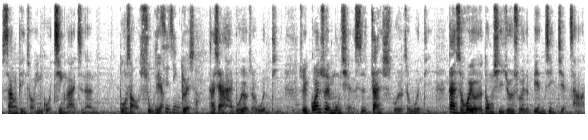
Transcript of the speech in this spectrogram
商品从英国进来只能多少数量，对？它现在还不会有这个问题，所以关税目前是暂时不会有这个问题，但是会有的东西就是所谓的边境检查。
